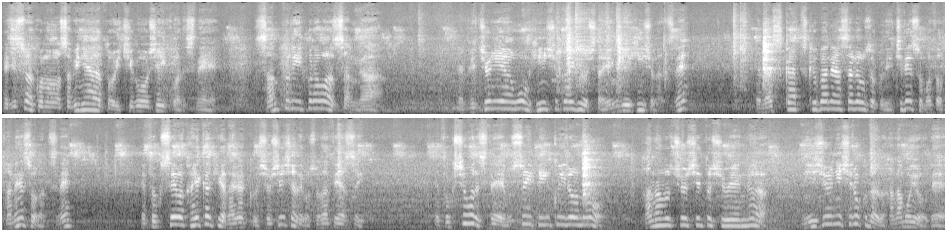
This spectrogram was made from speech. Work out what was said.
え実はこのサビニアートいちごシェイクはですねサントリーフラワーズさんがペチュニアを品種改良した園芸品種なんですね。ナス科ツクバネアサガウ属で1年草または多年草なんですね。特性は開花期が長く初心者でも育てやすい。特徴はですね薄いピンク色の花の中心と周縁が二重に白くなる花模様で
